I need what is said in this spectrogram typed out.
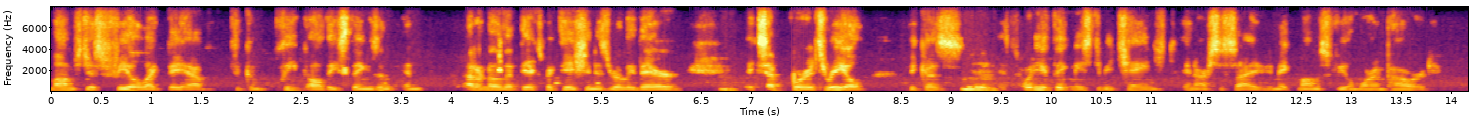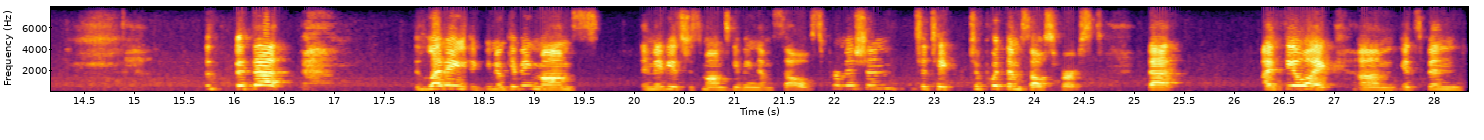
moms just feel like they have to complete all these things and and i don't know that the expectation is really there mm. except for it's real because mm-hmm. what do you think needs to be changed in our society to make moms feel more empowered that letting you know giving moms and maybe it's just moms giving themselves permission to take to put themselves first. That i feel like um, it's been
